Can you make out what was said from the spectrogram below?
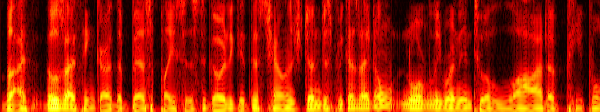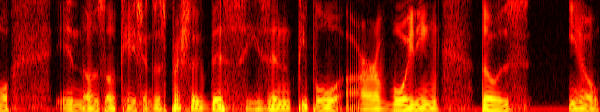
the, those i think are the best places to go to get this challenge done just because i don't normally run into a lot of people in those locations especially this season. People are avoiding those you know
